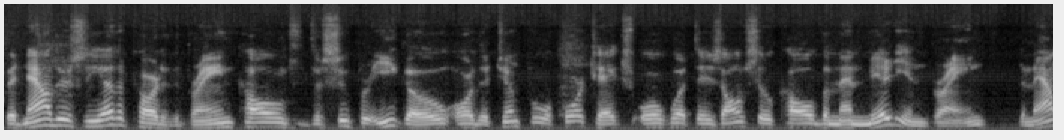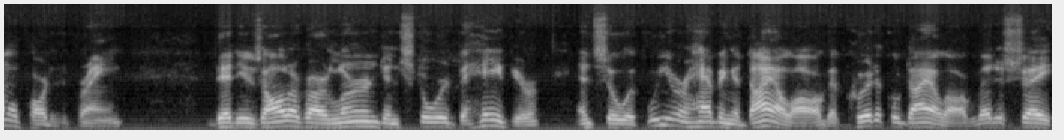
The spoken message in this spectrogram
But now there's the other part of the brain called the superego or the temporal cortex, or what is also called the mammalian brain, the mammal part of the brain, that is all of our learned and stored behavior. And so if we are having a dialogue, a critical dialogue, let us say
